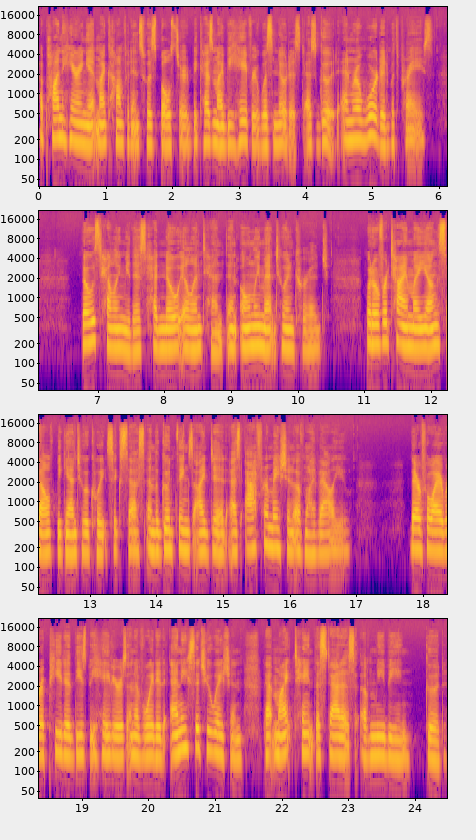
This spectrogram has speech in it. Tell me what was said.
Upon hearing it, my confidence was bolstered because my behavior was noticed as good and rewarded with praise. Those telling me this had no ill intent and only meant to encourage. But over time, my young self began to equate success and the good things I did as affirmation of my value. Therefore, I repeated these behaviors and avoided any situation that might taint the status of me being good.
